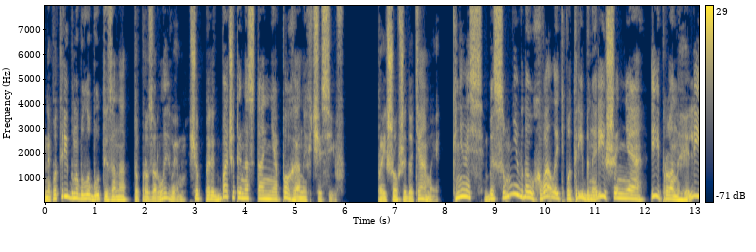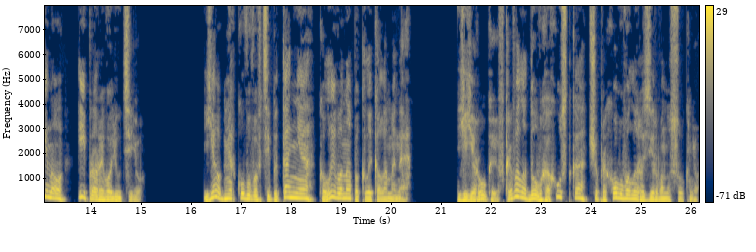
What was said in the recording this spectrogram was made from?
Не потрібно було бути занадто прозорливим, щоб передбачити настання поганих часів. Прийшовши до тями, князь безсумнівно ухвалить потрібне рішення і про Ангеліну, і про революцію. Я обмірковував ці питання, коли вона покликала мене. Її руки вкривала довга хустка, що приховувала розірвану сукню.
